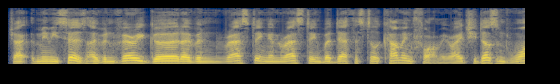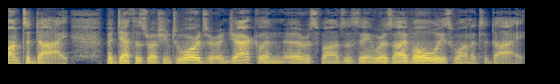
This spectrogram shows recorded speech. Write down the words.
Jack, Mimi says, "I've been very good. I've been resting and resting, but death is still coming for me." Right? She doesn't want to die, but death is rushing towards her. And Jacqueline uh, responds with saying, "Whereas I've always wanted to die."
